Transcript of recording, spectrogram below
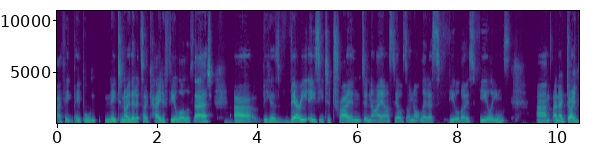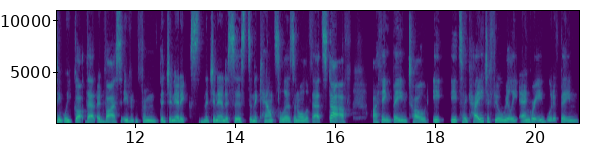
I think people need to know that it's okay to feel all of that mm. uh, because very easy to try and deny ourselves or not let us feel those feelings. Um, and I don't think we got that advice even from the genetics, the geneticists, and the counselors, and all of that stuff. I think being told it, it's okay to feel really angry would have been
